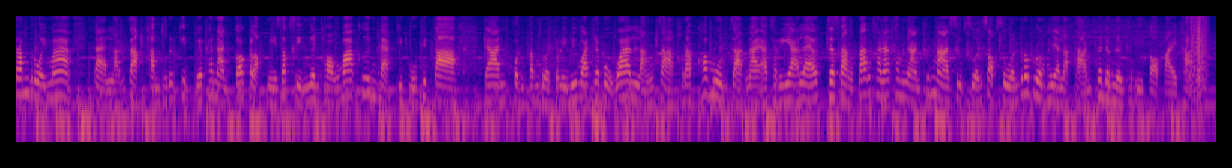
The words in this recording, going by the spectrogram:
ร่ำรวยมาก แต่หลังจากทำธุรกิจเว็บพนันก็กลับมีทรัพย์สินเงินทองมากขึ้นแบบผิดหูผิดตา ด้านพลตำรวจตรีวิวัตรระบุว่าหลังจากรับข้อมูลจากนายอัจฉริยะแล้วจะสั่งตั้งคณะทำงานขึ้นมาสืบสวนสอบสวนรวบรวมพยานหลักฐานเพื่อดำเนินคดีต่อไปค่ะ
